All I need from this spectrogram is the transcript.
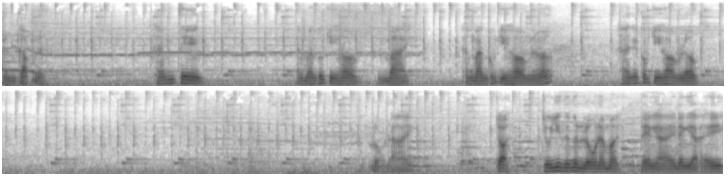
Lên cấp nè. Thám Thiên. Ăn băng cúc chị hòn. Bài Ăn băng cúc chị hòn nữa. Hai cái cúc chị hòn luôn. Lô đại. Trời, Chưa giết thử tình luôn em ơi Đen vậy Đen vậy.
